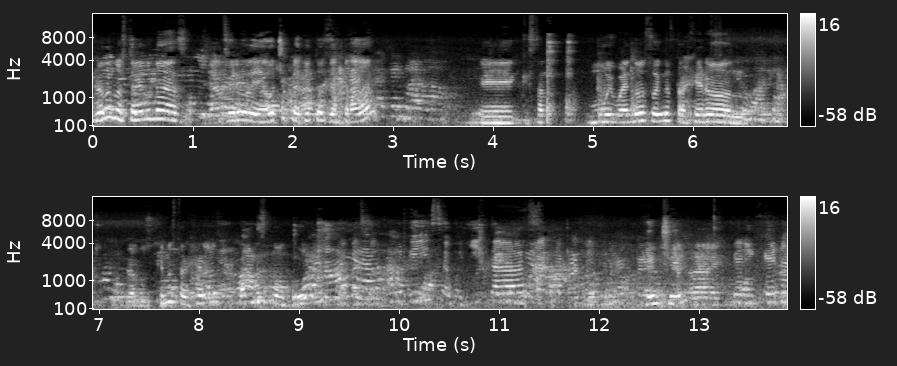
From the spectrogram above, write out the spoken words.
Luego nos traen una serie de ocho platitos de entrada eh, que están muy buenos. Hoy nos trajeron, ¿qué nos trajeron? Papas con Y cebollitas, kimchi, berenjena,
